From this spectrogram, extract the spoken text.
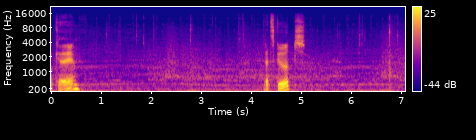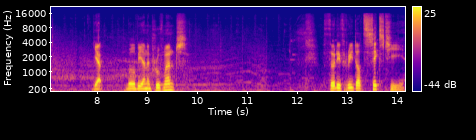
Okay. That's good. Yep, will be an improvement. 33.60.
